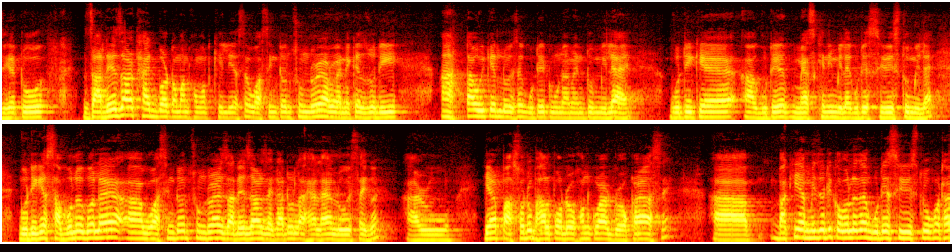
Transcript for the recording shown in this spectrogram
যিহেতু জাডেজাৰ ঠাইত বৰ্তমান সময়ত খেলি আছে ৱাশ্বিংটন সুন্দৰে আৰু এনেকৈ যদি আঠটা উইকেট লৈছে গোটেই টুৰ্ণামেণ্টটো মিলাই গতিকে গোটেই মেটচখিনি মিলাই গোটেই ছিৰিজটো মিলাই। গতিকে চাবলৈ গ'লে ৱাশ্বিংটন সুন্দৰে জাডেজাৰ জেগাটো লাহে লাহে লৈছেগৈ আৰু ইয়াৰ পাছতো ভাল প্ৰদৰ্শন কৰাৰ দৰকাৰ আছে। বাকী আমি যদি ক'বলৈ যাওঁ গোটেই ছিৰিজটোৰ কথা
